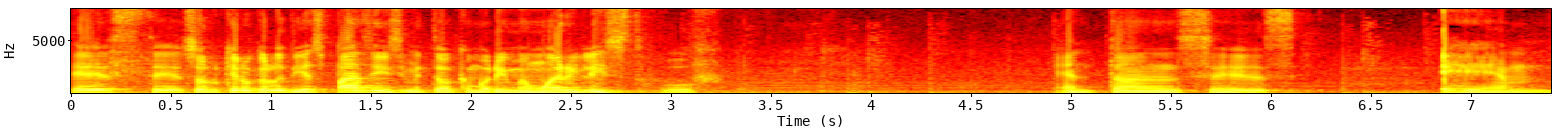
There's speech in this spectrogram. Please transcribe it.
este, solo quiero que los días pasen y si me tengo que morir me muero y listo. Uf. Entonces, em,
